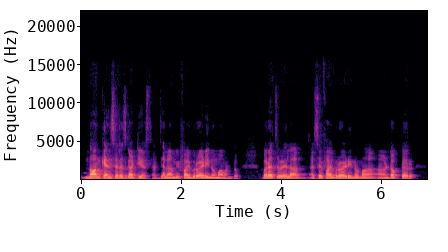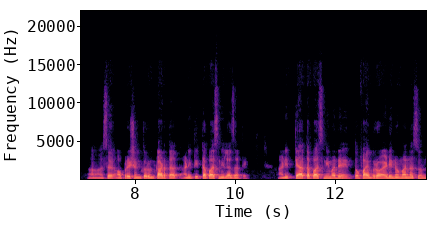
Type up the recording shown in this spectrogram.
नॉन कॅन्सरस गाठी असतात ज्याला आम्ही फायब्रोॲडिनोमा म्हणतो. बऱ्याच वेळेला असे फायब्रोॲडिनोमा डॉक्टर असं ऑपरेशन करून काढतात आणि ती तपासणीला जाते. आणि त्या तपासणीमध्ये तो फायब्रोॲडिनोमा नसून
